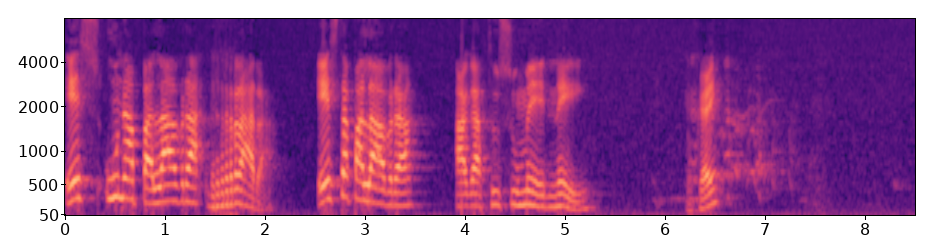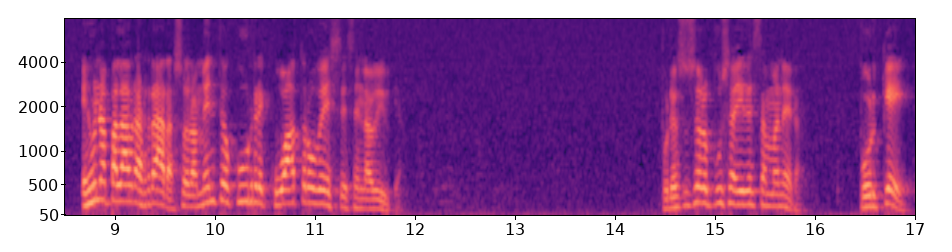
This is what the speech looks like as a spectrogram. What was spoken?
es una palabra rara. Esta palabra, agathusumene, ¿ok? Es una palabra rara, solamente ocurre cuatro veces en la Biblia. Por eso se lo puse ahí de esta manera. ¿Por qué?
